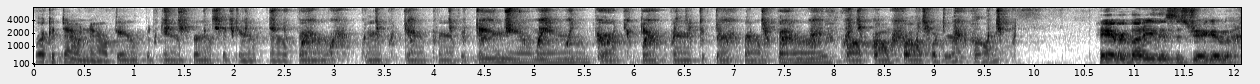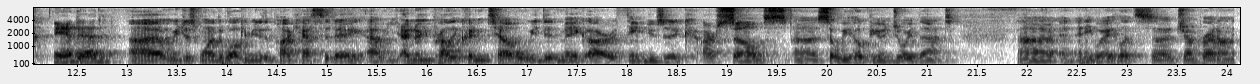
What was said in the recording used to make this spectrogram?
Rock it down now. Hey everybody, this is Jacob. And Ed. Uh, we just wanted to welcome you to the podcast today. Uh, I know you probably couldn't tell, but we did make our theme music ourselves, uh, so we hope you enjoyed that. Uh, and anyway, let's uh, jump right on.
